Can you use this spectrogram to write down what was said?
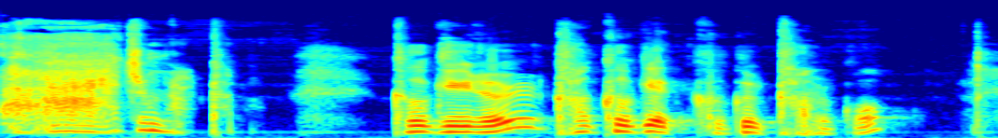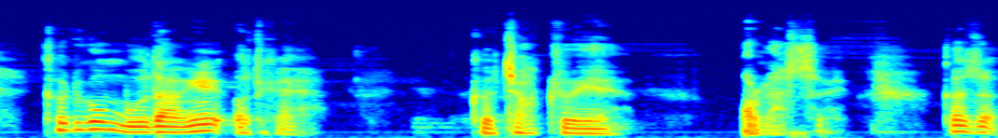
아주 날카로. 거기를, 거기에 그걸 갈고, 그리고 무당이 어떻게, 그 작두에 올랐어요. 그래서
